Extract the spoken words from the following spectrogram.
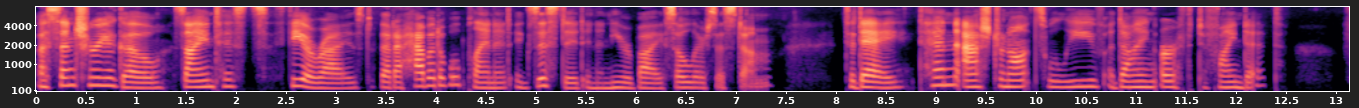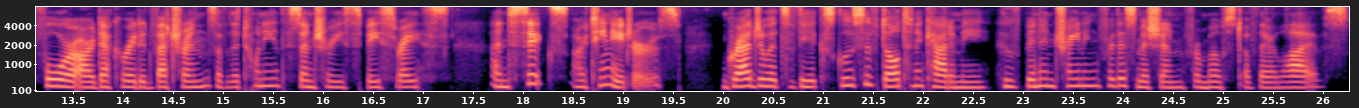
A century ago, scientists theorized that a habitable planet existed in a nearby solar system. Today, 10 astronauts will leave a dying Earth to find it. Four are decorated veterans of the 20th century space race, and six are teenagers, graduates of the exclusive Dalton Academy who've been in training for this mission for most of their lives.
